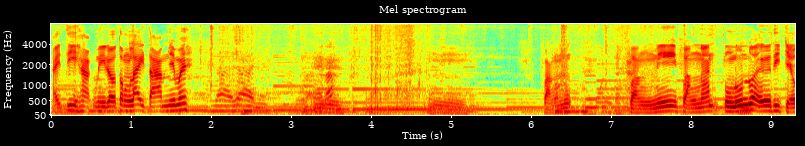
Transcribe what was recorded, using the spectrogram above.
ไอ้ที่หักนี่เราต้องไล่ตามใช่ไหมได้ได้นี่อืมนี่ ฝั่งนู้นฝั่งนี้ฝั่งนั้นตรงนู้นด้วยเออที่เจ๋ว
